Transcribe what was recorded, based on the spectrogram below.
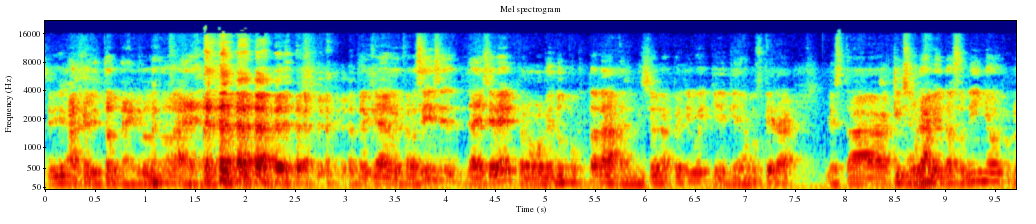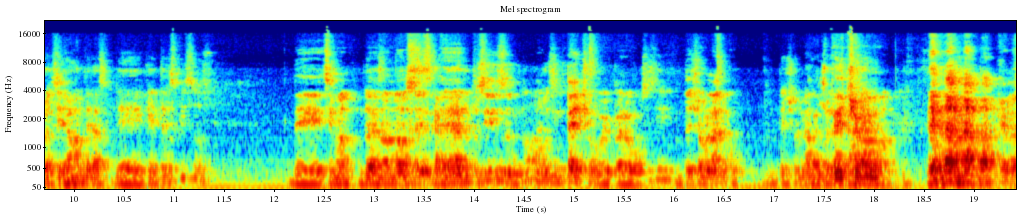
Sí, angelitos negros, ¿no? No te quedas, güey. Pero sí, sí, de ahí se ve. Pero volviendo un poquito a la- al inicio de la peli, güey, que, que digamos que era. Está Kimura Sí, viendo a su niño, porque lo Sí, tiraron de las. ¿De qué? ¿Tres pisos? De Simón, De- no, no, no de sé, de- pues sí, no, un, un techo, güey, pero Sí, sí. un techo blanco. Un techo blanco. la techo. Pero.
